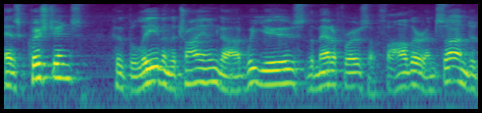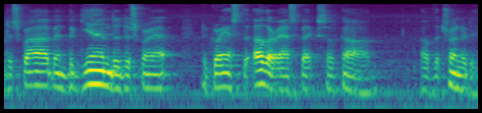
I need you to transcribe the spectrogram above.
As Christians who believe in the triune God, we use the metaphors of Father and Son to describe and begin to describe to grasp the other aspects of God, of the Trinity.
